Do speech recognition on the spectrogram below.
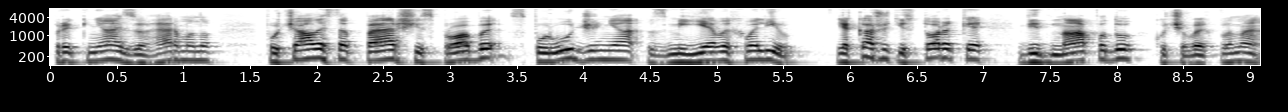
при князю Герману почалися перші спроби спорудження змієвих валів, як кажуть історики, від нападу кочових племен.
